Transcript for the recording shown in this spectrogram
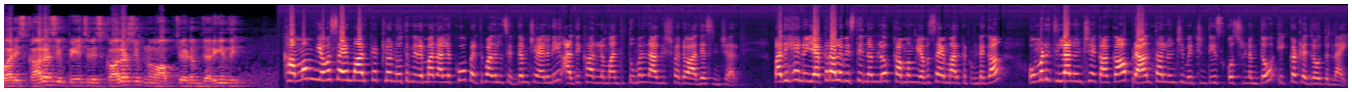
వారి స్కాలర్షిప్ పిహెచ్డి స్కాలర్షిప్ను ఆప్ చేయడం జరిగింది. ఖమ్మం వ్యవసాయ మార్కెట్లో నూతన నిర్మాణాలకు ప్రతిపాదనలు సిద్ధం చేయాలని అధికారులు మంత్రి తుమ్మల నాగేశ్వరరావు ఆదేశించారు. పదిహేను ఎకరాల విస్తీర్ణంలో ఖమ్మం వ్యవసాయ మార్కెట్ ఉండగా ఉమ్మడి జిల్లా నుంచే కాక ప్రాంతాల నుంచి మిర్చిని తీసుకొస్తుండటంతో ఇక్కట్లు ఎదురవుతున్నాయి.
